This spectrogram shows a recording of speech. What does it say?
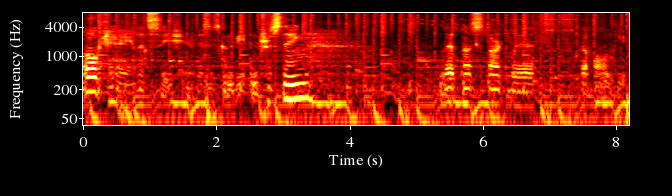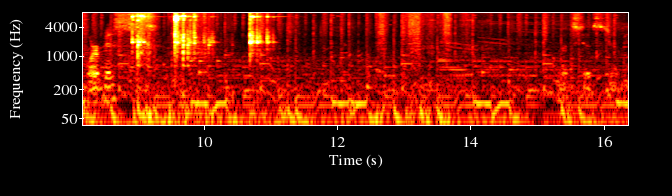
Okay, let's see here. This is going to be interesting. Let us start with all the Orbis. Let's just zoom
